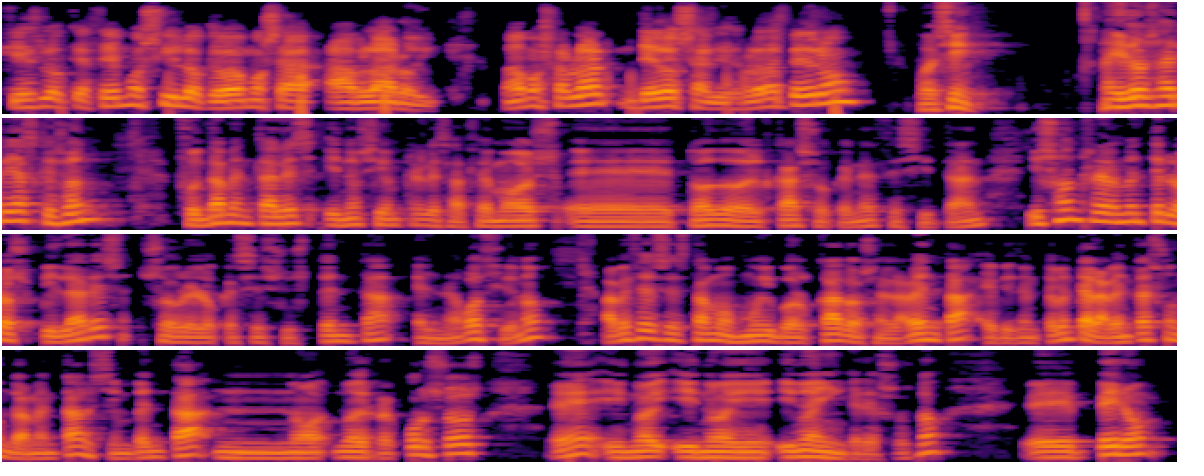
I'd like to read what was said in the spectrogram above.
que es lo que hacemos y lo que vamos a hablar hoy. Vamos a hablar de dos áreas, ¿verdad, Pedro? Pues sí. Hay dos áreas que son fundamentales y no siempre les hacemos eh, todo el caso que necesitan y son realmente los pilares sobre lo que se sustenta el negocio, ¿no? A veces estamos muy volcados en la venta, evidentemente la venta es fundamental, sin venta no, hay recursos eh, y, no hay, y, no hay, y no hay ingresos, ¿no? Eh, pero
